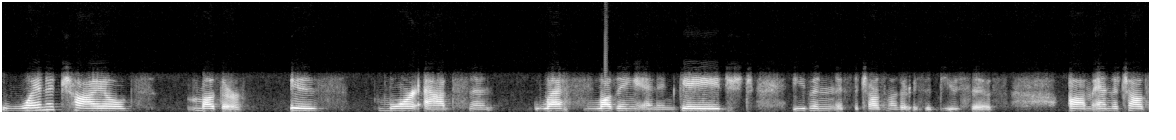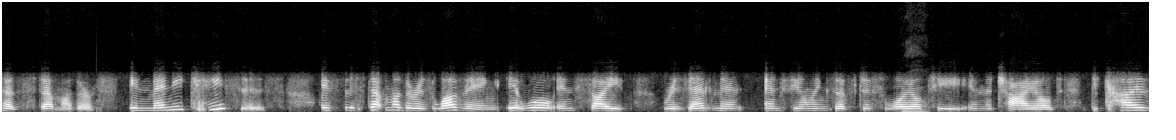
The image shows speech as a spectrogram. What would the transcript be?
when a child's mother is more absent, less loving and engaged, even if the child's mother is abusive, um, and the child has a stepmother, in many cases, if the stepmother is loving, it will incite resentment and feelings of disloyalty in the child because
